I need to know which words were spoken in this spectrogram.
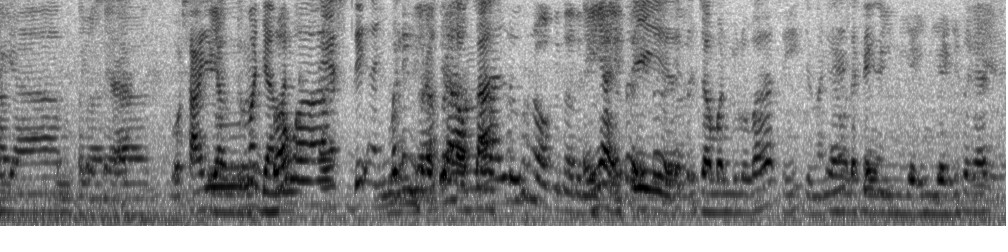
ayam terus ya Bawa sayur. Yang Cuma zaman. SD anjing Mending berapa di tahun lalu. Iya itu itu Iya. itu zaman dulu banget sih Zaman yang udah SD. kayak di India India gitu kan Iya.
